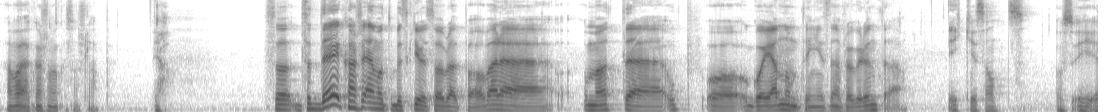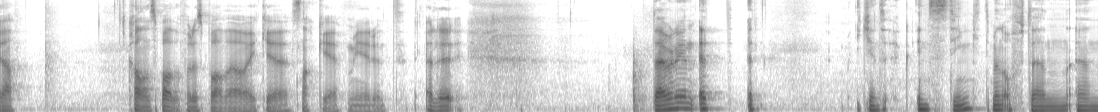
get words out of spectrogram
jeg var kanskje noe som slapp. ja. Så, så det er kanskje en måte å beskrive sårbarhet på. Å, være, å møte opp og, og gå gjennom ting istedenfor å gå rundt det. Ikke sant. Også, ja. Kalle en spade for en spade og ikke snakke for mye rundt. Eller Det er vel en, et, et Ikke et instinkt, men ofte en, en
